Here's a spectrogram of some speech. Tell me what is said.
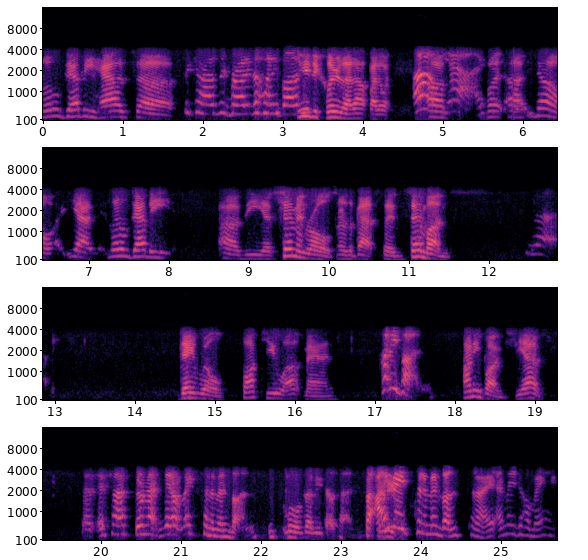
little Debbie has. uh The cosmic brownie, the honey bun. You need to clear that out, by the way. Oh um, yeah. But uh no, yeah, little Debbie, uh the uh, cinnamon rolls are the best. The cinnamon buns, yeah. they will fuck you up, man. Honey buns. Honey buns, yes. It's not. They're not. They don't make cinnamon buns. Little Debbie doesn't. But I made cinnamon buns tonight. I made homemade.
